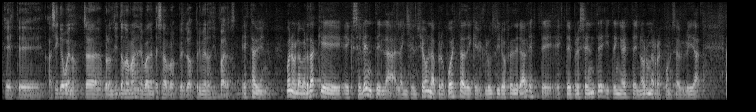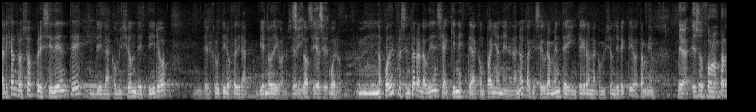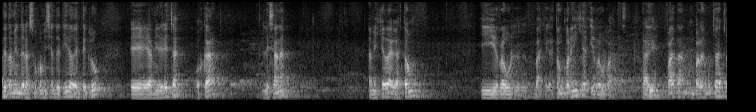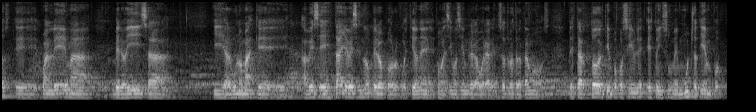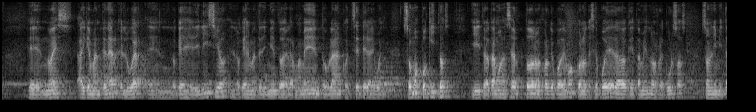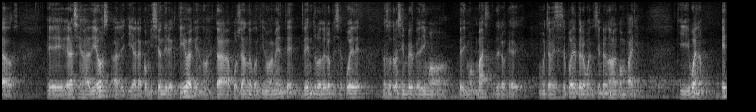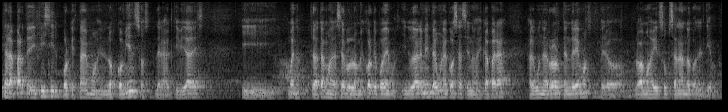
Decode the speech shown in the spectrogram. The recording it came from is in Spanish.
Este, así que bueno, ya prontito nomás van a empezar los, los primeros disparos. Está bien. Bueno, la verdad que excelente la, intención, la propuesta de que el Club Tiro Federal esté, esté presente y tenga esta enorme responsabilidad. Alejandro, sos presidente de la Comisión de Tiro del Club Tiro Federal, bien lo digo, ¿no es cierto? Sí, sí, así es. Bueno, mm, ¿nos podés presentar a la audiencia a quienes te acompañan en la nota, que seguramente integran la comisión directiva también? Mira, ellos forman parte también de la subcomisión de tiro de este club. Eh, a mi derecha, Oscar Lesana, a mi izquierda Gastón y Raúl Vázquez, Gastón Corengia y Raúl Vázquez. Está bien. Faltan un par de muchachos, eh, Juan Lema, Veroísa y alguno más que a veces está y a veces no, pero por cuestiones, como decimos siempre, laborales. Nosotros tratamos de estar todo el tiempo posible, esto insume mucho tiempo, eh, no es, hay que mantener el lugar en lo que es edilicio, en lo que es el mantenimiento del armamento, blanco, etcétera, y bueno, somos poquitos y tratamos de hacer todo lo mejor que podemos con lo que se puede, dado que también los recursos son limitados. Eh, gracias a Dios y a la comisión directiva que nos está apoyando continuamente dentro de lo que se puede. Nosotros siempre pedimos, pedimos más de lo que muchas veces se puede, pero bueno, siempre nos acompañan. Y bueno, esta es la parte difícil porque estamos en los comienzos de las actividades y bueno, tratamos de hacerlo lo mejor que podemos. Indudablemente alguna cosa se nos escapará, algún error tendremos, pero lo vamos a ir subsanando con el tiempo.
